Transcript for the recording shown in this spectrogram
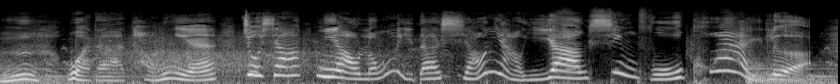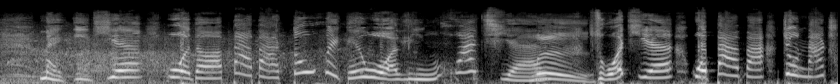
嗯，我的童年就像鸟笼里的小鸟一样幸福快乐。每一天，我的爸爸都会给我零花钱。问昨天我爸爸就拿出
